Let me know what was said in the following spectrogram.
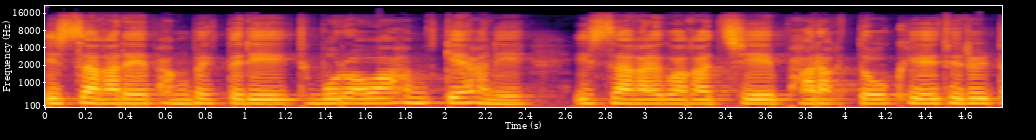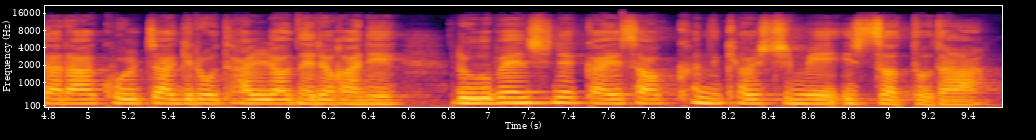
이사갈의 방백들이 드보라와 함께하니 이사갈과 같이 바락도 그의 뒤를 따라 골짜기로 달려 내려가니 르벤 시내가에서 큰 결심이 있었도다.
